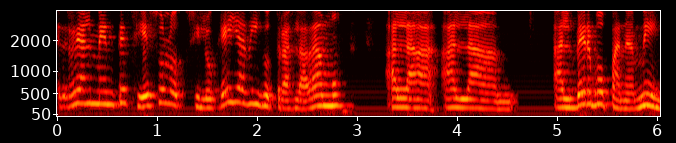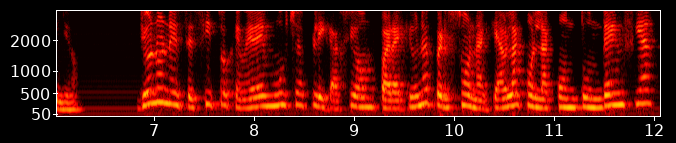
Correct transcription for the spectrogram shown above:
realmente, si eso lo, si lo que ella dijo trasladamos al verbo panameño, yo no necesito que me den mucha explicación para que una persona que habla con la contundencia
